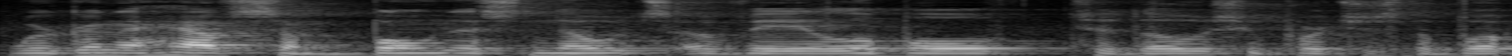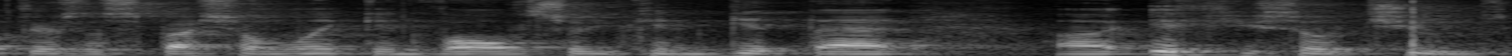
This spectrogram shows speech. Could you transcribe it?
We're going to have some bonus notes available to those who purchase the book. There's a special link involved so you can get that uh, if you so choose.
